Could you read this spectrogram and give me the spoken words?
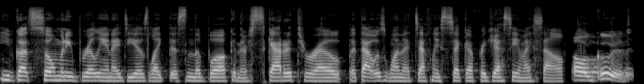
You've got so many brilliant ideas like this in the book and they're scattered throughout, but that was one that definitely stuck out for Jesse and myself. Oh, good.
